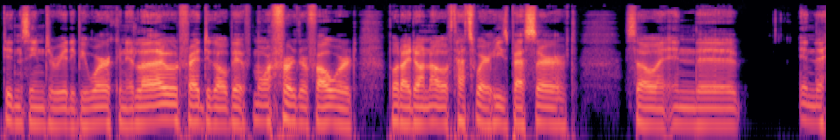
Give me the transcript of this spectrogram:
didn't seem to really be working. It allowed Fred to go a bit more further forward, but I don't know if that's where he's best served. So in the in the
